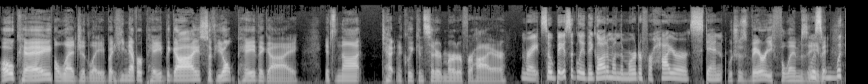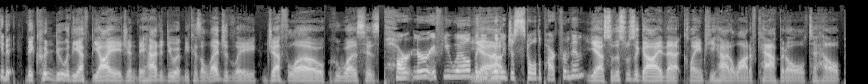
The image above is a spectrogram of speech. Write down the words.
Okay, allegedly, but he never paid the guy. So if you don't pay the guy, it's not technically considered murder for hire, Right. So basically, they got him on the murder for hire stint. which was very flimsy. It was They- wicked. They, they couldn't do it with the FBI agent. They had to do it because allegedly Jeff Lowe, who was his partner, if you will, but Yeah. he really just stole the park from him. yeah, so this was a guy that claimed he had a lot of capital to help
